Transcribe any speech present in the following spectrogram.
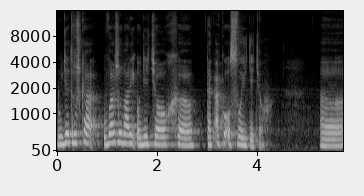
ľudia troška uvažovali o deťoch uh, tak ako o svojich deťoch. Eh,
